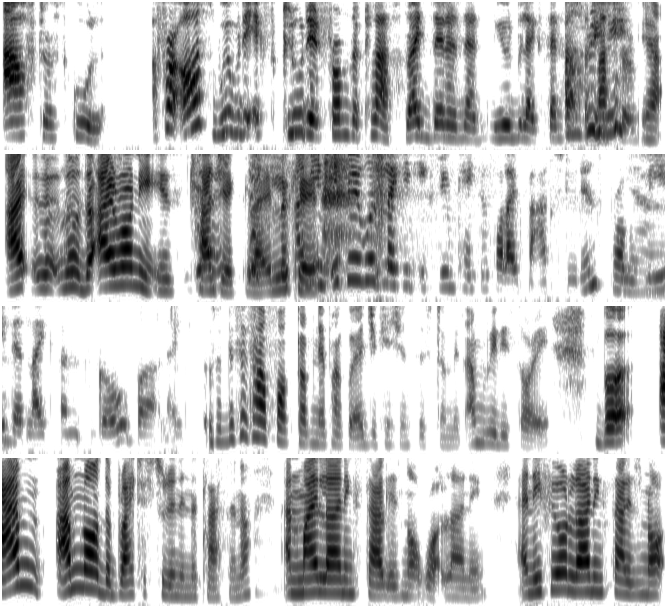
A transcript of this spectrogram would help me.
After school. For us, we would be excluded from the class right then and then. You'd be like sent out Oh, the really? classroom. Yeah. I uh, no. The irony is tragic. Like look I at. mean, if it was like in extreme cases for like bad students, probably Yeah. they'd like um, go, but like so this is how fucked up Nepal's education system is. I'm really sorry, but I'm I'm not the brightest student in the class, you know, and my learning style is not rote learning. And if your learning style is not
